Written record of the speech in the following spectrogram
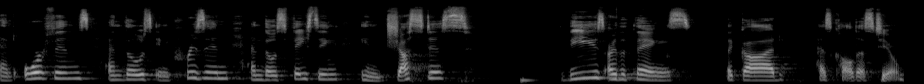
and orphans and those in prison and those facing injustice. These are the things that God has called us to.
